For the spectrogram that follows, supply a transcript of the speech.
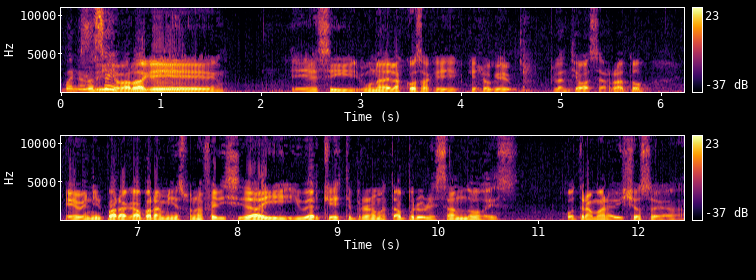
Bueno, no sí, sé. la verdad que eh, sí, una de las cosas que, que es lo que planteaba hace rato, eh, venir para acá para mí es una felicidad y, y ver que este programa está progresando es otra maravillosa,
